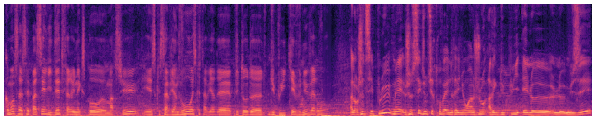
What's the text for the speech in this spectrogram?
comment ça s'est passé l'idée de faire une expo euh, Marsu? Est-ce que ça vient de vous? Est-ce que ça vient de- plutôt de Dupuis qui est venu vers vous? Alors je ne sais plus, mais je sais que je me suis retrouvé à une réunion un jour avec Dupuis et le, musée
